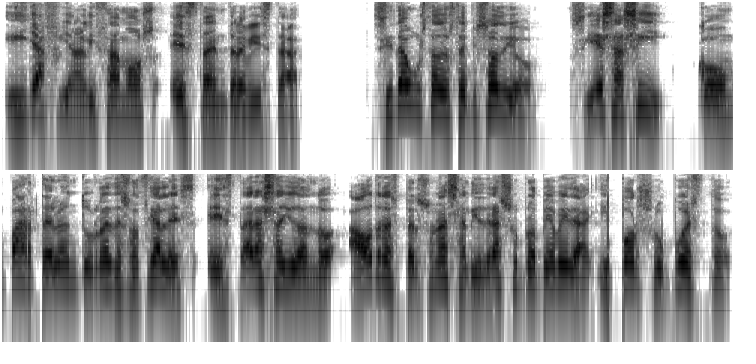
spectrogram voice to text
y ya finalizamos esta entrevista. Si te ha gustado este episodio, si es así, compártelo en tus redes sociales, estarás ayudando a otras personas a liderar su propia vida y por supuesto,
